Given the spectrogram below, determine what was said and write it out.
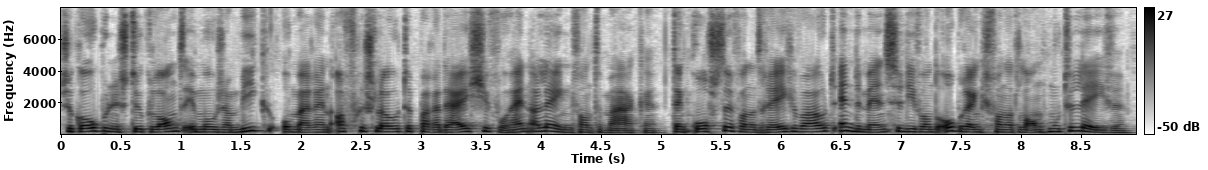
Ze kopen een stuk land in Mozambique om er een afgesloten paradijsje voor hen alleen van te maken, ten koste van het regenwoud en de mensen die van de opbrengst van het land moeten leven.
